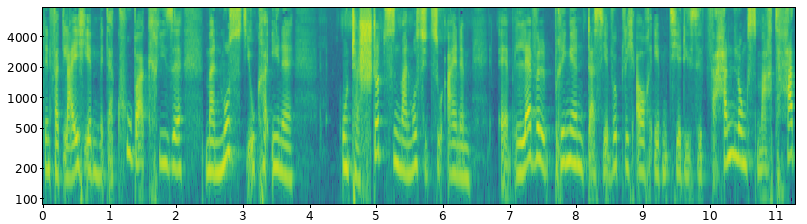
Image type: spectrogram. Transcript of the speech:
den Vergleich eben mit der Kuba-Krise. Man muss die Ukraine unterstützen, man muss sie zu einem äh, Level bringen, dass sie wirklich auch eben hier diese Verhandlungsmacht hat.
